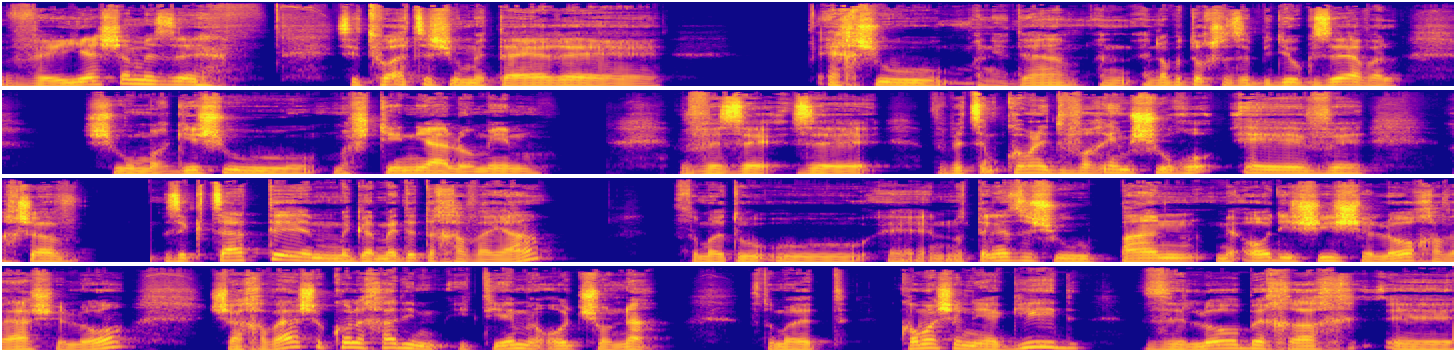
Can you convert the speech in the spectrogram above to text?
ויש שם איזה סיטואציה שהוא מתאר אה, איכשהו, אני יודע, אני, אני לא בטוח שזה בדיוק זה, אבל שהוא מרגיש שהוא משתין יהלומים, וזה, זה, ובעצם כל מיני דברים שהוא רואה, ועכשיו, זה קצת אה, מגמד את החוויה, זאת אומרת הוא, הוא אה, נותן איזשהו פן מאוד אישי שלו, חוויה שלו, שהחוויה של כל אחד היא, היא תהיה מאוד שונה. זאת אומרת, כל מה שאני אגיד זה לא בהכרח אה,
